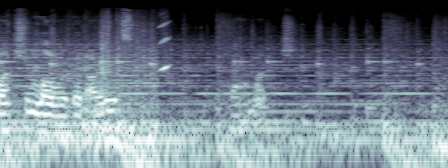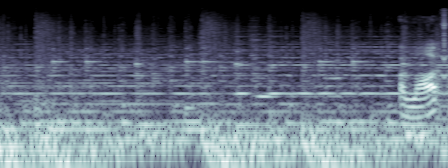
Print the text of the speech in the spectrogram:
much lower than ours. That much? A lot?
